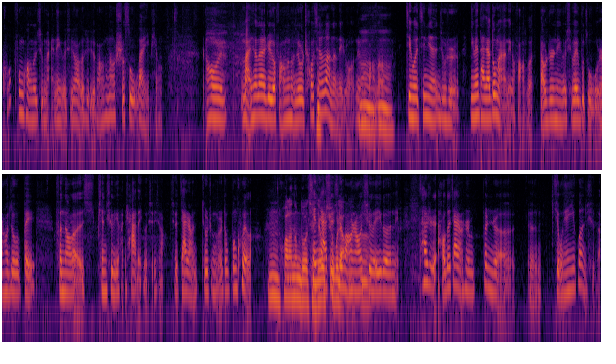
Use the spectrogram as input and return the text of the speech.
狂疯狂的去买那个学校的学区房，可能十四五万一平，然后买下来这个房子可能就是超千万的那种那种房子。结果今年就是因为大家都买了那个房子，导致那个学位不足，然后就被分到了片区里很差的一个学校，就家长就整个都崩溃了。嗯，花了那么多钱，天价学区房，然后去了一个那，他是好多家长是奔着嗯九年一贯去的。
